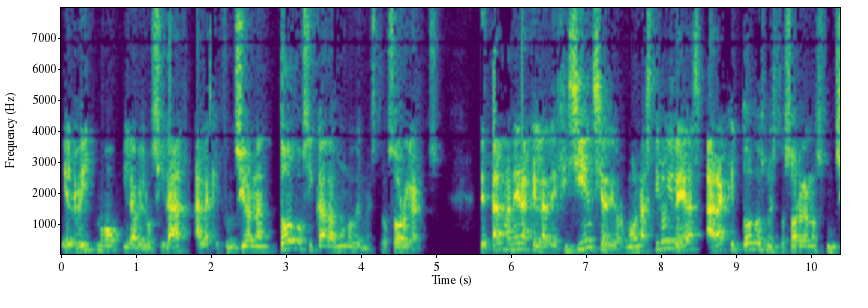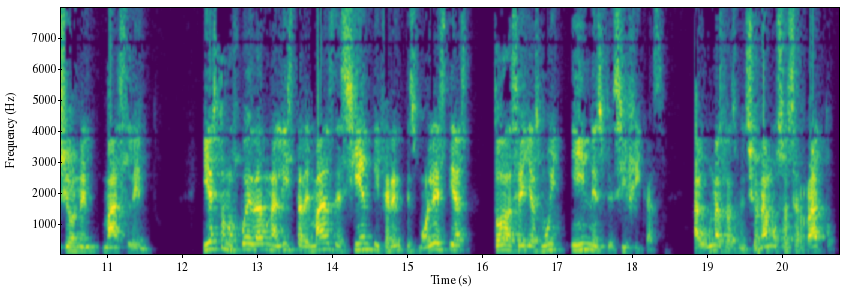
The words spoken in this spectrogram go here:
el ritmo y la velocidad a la que funcionan todos y cada uno de nuestros órganos. De tal manera que la deficiencia de hormonas tiroideas hará que todos nuestros órganos funcionen más lento. Y esto nos puede dar una lista de más de 100 diferentes molestias todas ellas muy inespecíficas. Algunas las mencionamos hace rato,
